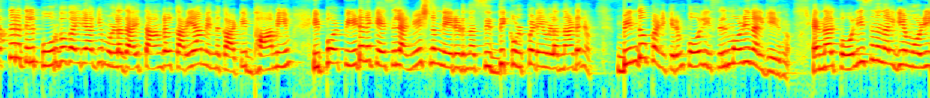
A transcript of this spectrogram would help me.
അത്തരത്തിൽ പൂർവ വൈരാഗ്യം ഉള്ളതായി താങ്കൾക്കറിയാമെന്ന് കാട്ടി ഭാമയും ഇപ്പോൾ പീഡന കേസിൽ അന്വേഷണം നേരിടുന്ന സിദ്ദിഖ് ഉൾപ്പെടെയുള്ള നടനും ബിന്ദു പണിക്കരും പോലീസിൽ മൊഴി നൽകിയിരുന്നു. എന്നാൽ പോലീസിന് നൽകിയ മൊഴി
